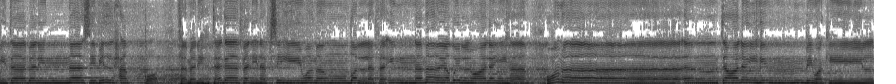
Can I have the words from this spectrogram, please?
الكتاب للناس بالحق. فمن اهتدى فلنفسه ومن ضل فإنما يضل عليها. وما أنت عليهم بوكيل.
